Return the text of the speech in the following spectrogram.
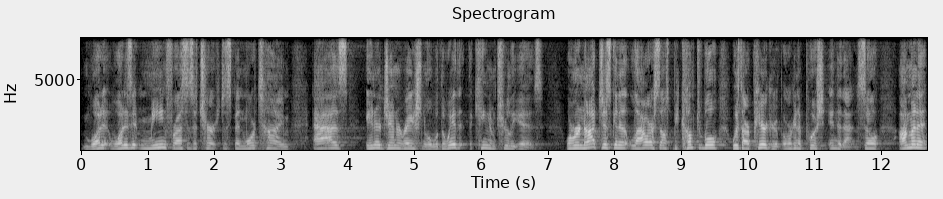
What, what does it mean for us as a church to spend more time as intergenerational with the way that the kingdom truly is? Where we're not just going to allow ourselves to be comfortable with our peer group, but we're going to push into that. And so I'm going to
